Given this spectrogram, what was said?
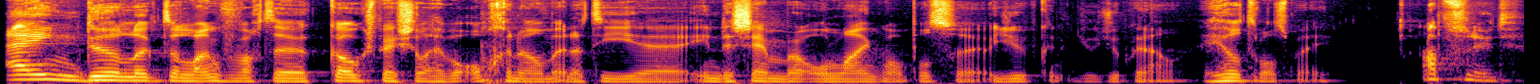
eindelijk de lang verwachte Coke Special hebben opgenomen... en dat die eh, in december online kwam op ons eh, YouTube- YouTube-kanaal. Heel trots mee. Absoluut.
